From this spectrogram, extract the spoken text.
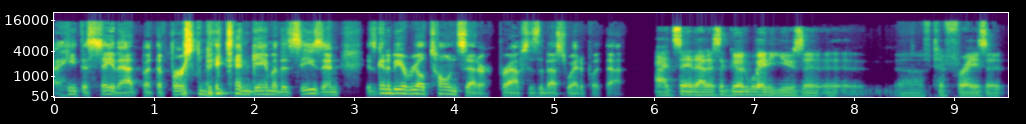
I hate to say that, but the first Big Ten game of the season is going to be a real tone setter. Perhaps is the best way to put that. I'd say that is a good way to use it uh, uh, to phrase it.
